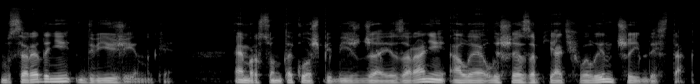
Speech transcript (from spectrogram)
всередині дві жінки. Емерсон також під'їжджає зарані, але лише за п'ять хвилин чи десь так.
